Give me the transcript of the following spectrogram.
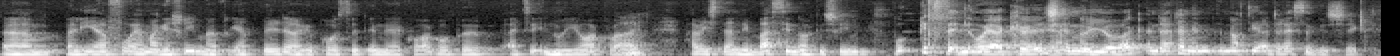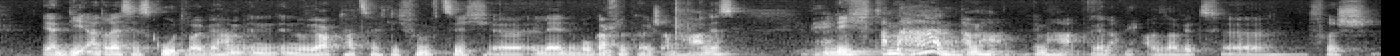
ähm, weil ihr ja vorher mal geschrieben habt, ihr habt Bilder gepostet in der Chorgruppe, als ihr in New York wart, mhm. habe ich dann dem Basti noch geschrieben, wo gibt's denn euer Kölsch ja. in New York? Und da hat er mir noch die Adresse geschickt. Ja, die Adresse ist gut, weil wir haben in, in New York tatsächlich 50 äh, Läden, wo Gaffelkölsch am Hahn ist. Nicht am Hahn. Am Hahn, im Hahn, genau. Also da wird äh, frisch.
